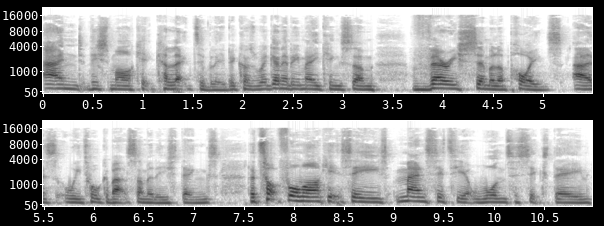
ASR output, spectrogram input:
and this market collectively because we're going to be making some very similar points as we talk about some of these things. The top four market sees Man City at 1 to 16,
